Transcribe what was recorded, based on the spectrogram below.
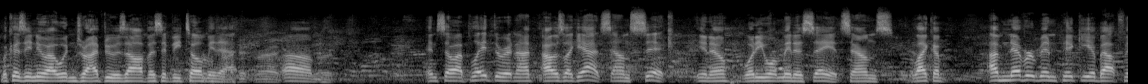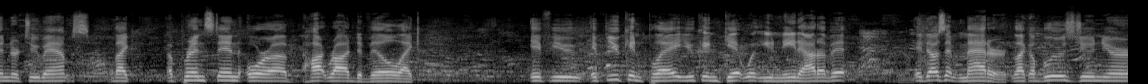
because he knew I wouldn't drive to his office if he told me that. Right. Um, And so I played through it, and I, I was like, "Yeah, it sounds sick." You know, what do you want me to say? It sounds like a. I've never been picky about Fender tube amps, like a Princeton or a Hot Rod Deville. Like, if you if you can play, you can get what you need out of it. It doesn't matter. Like a Blues Junior,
